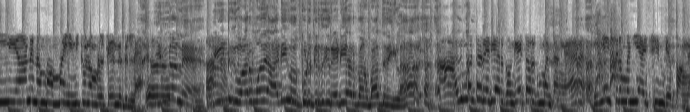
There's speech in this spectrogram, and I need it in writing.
இல்லையான்னு நம்ம அம்மா என்னைக்கும் நம்மளுக்கு தெரிஞ்சது இல்ல இன்னொன்னு வீட்டுக்கு வரும்போது அடி கொடுக்கறதுக்கு ரெடியா இருப்பாங்க பாத்துறீங்களா? அது மட்டும் ரெடியா இருக்கும் கேட்ட இருக்க மாட்டாங்க. ஏன் இத்தனை மணி ஆயிடுச்சுன்னு கேட்பாங்க.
